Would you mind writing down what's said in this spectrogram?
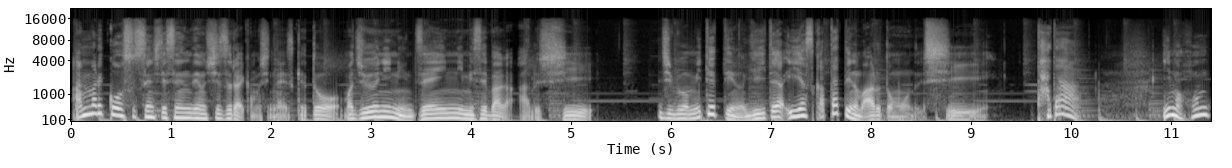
あんまりこう率先して宣伝をしづらいかもしれないですけど、まあ、12人全員に見せ場があるし、自分を見てっていうのを言い言いやすかったっていうのもあると思うんですし、ただ、今本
